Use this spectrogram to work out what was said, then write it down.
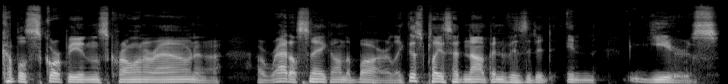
couple scorpions crawling around and a, a rattlesnake on the bar. Like this place had not been visited in years.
